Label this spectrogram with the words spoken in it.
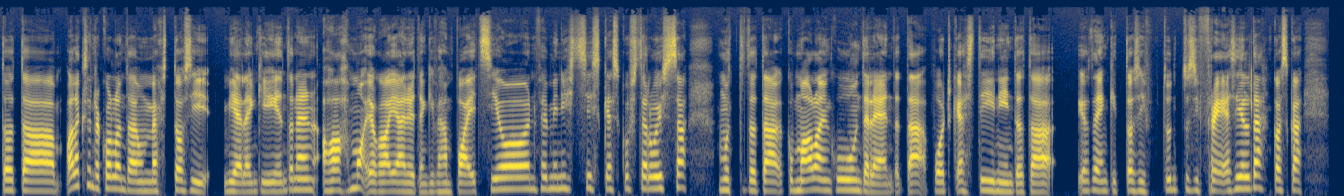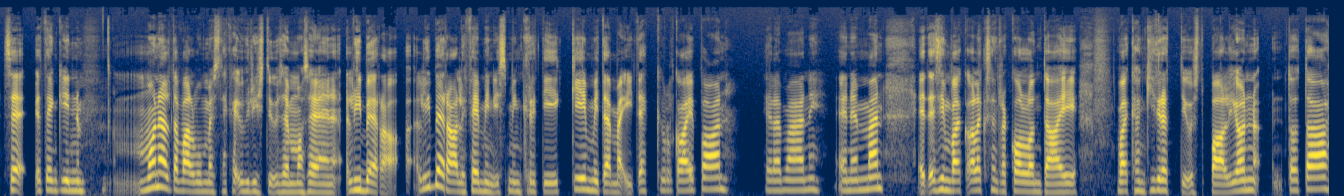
Tota, Aleksandra Kollontai on mun mielestä tosi mielenkiintoinen hahmo, joka on jäänyt jotenkin vähän paitsioon feministisissä keskusteluissa, mutta tota, kun mä aloin kuuntelemaan tätä podcastia, niin tota, jotenkin tosi, tosi freesiltä, koska se jotenkin monella tavalla mun mielestä ehkä yhdistyy semmoiseen libera- liberaalifeminismin kritiikkiin, mitä mä itse kyllä kaipaan elämääni enemmän. Et esim. vaikka Alexandra tai vaikka hän kirjoitti just paljon tota, äm,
